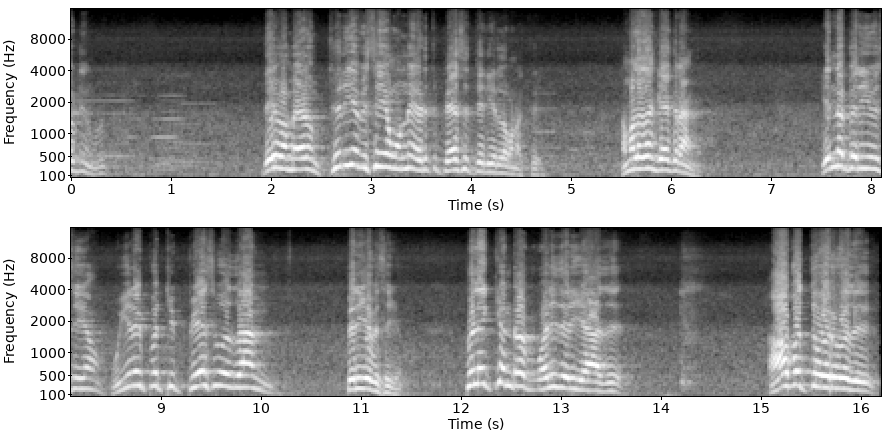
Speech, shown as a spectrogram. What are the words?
அப்படின்னு தெய்வம் மேலும் பெரிய விஷயம் ஒன்றும் எடுத்து பேச தெரியல உனக்கு. நம்மளை தான் கேட்குறாங்க என்ன பெரிய விஷயம்? உயிரை பற்றி பேசுவதுதான் பெரிய விஷயம். பிழைக்கின்ற வழி தெரியாது. ஆபத்து வருவது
